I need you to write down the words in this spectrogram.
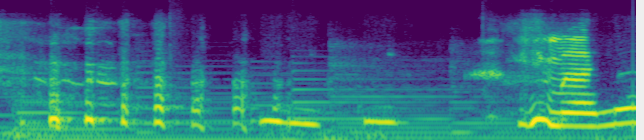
Gimana?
